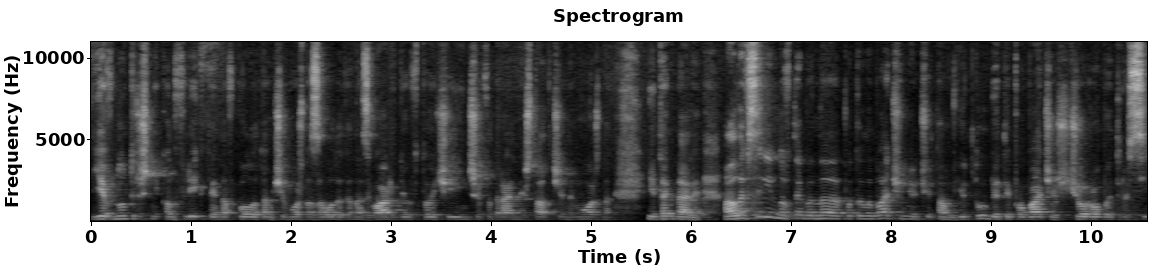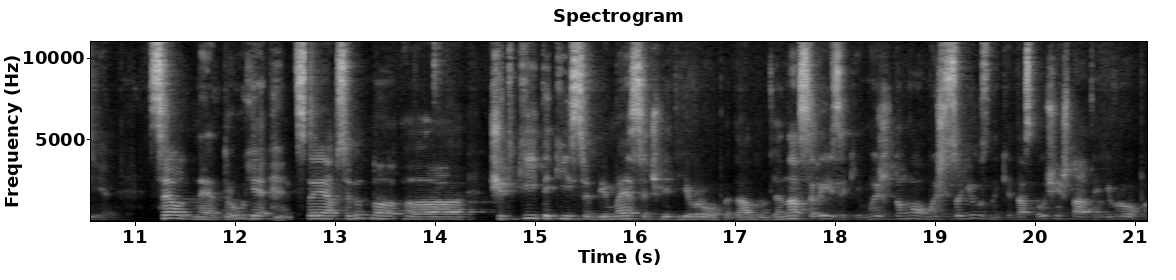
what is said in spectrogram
є внутрішні конфлікти навколо там, чи можна заводити Нацгвардію в той чи інший федеральний штат, чи не можна, і так далі. Але все рівно в тебе на по телебаченню чи там в Ютубі ти побачиш, що робить Росія. Це одне. Друге, це абсолютно е, чіткий такий собі меседж від Європи. Да? Ну, для нас ризики. Ми ж домо, ми ж союзники, да? Сполучені Штати, Європа.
